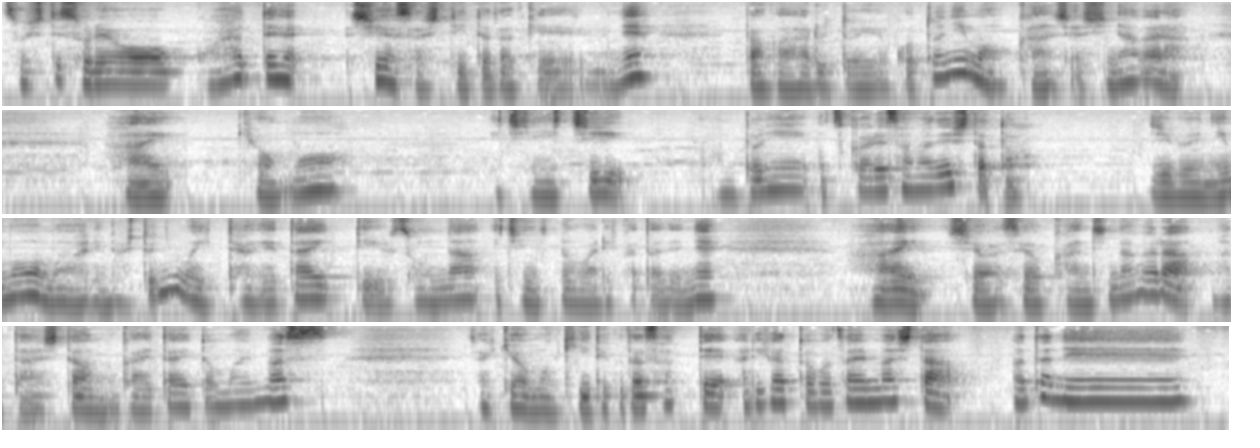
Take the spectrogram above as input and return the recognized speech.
そしてそれをこうやってシェアさせていただけるね場があるということにも感謝しながらはい今日も一日本当にお疲れ様でしたと自分にも周りの人にも言ってあげたいっていうそんな一日の終わり方でねはい幸せを感じながらまた明日を迎えたいと思います。じゃ今日も聞いてくださってありがとうございました。またね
